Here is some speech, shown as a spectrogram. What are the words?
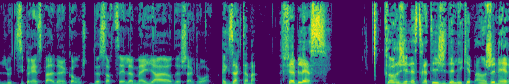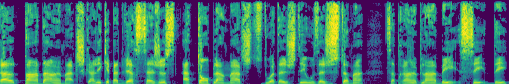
l'outil principal d'un coach, de sortir le meilleur de chaque joueur. Exactement. Faiblesse. Corriger la stratégie de l'équipe en général pendant un match. Quand l'équipe adverse s'ajuste à ton plan de match, tu dois t'ajuster aux ajustements. Ça prend un plan B, C, D.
